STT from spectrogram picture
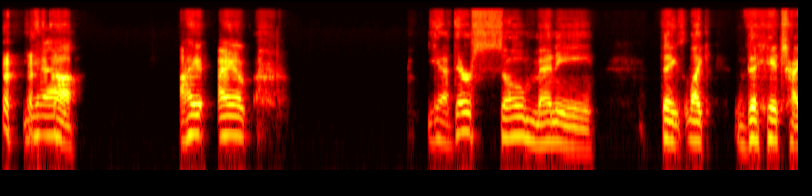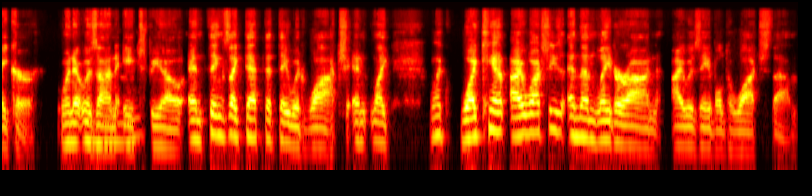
yeah i i am yeah there's so many things like the hitchhiker when it was on Mhm. hbo and things like that that they would watch and like like why can't i watch these and then later on i was able to watch them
